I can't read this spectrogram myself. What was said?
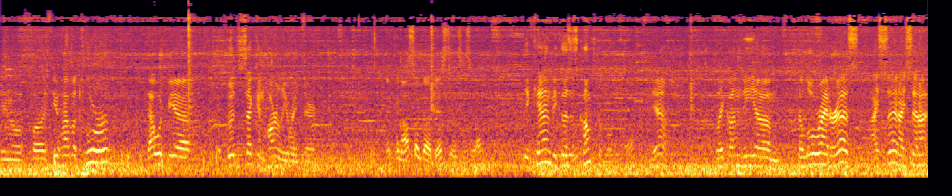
You know, if, uh, if you have a tour, that would be a, a good second Harley right there. It can also go distance as well. It can because it's comfortable. Yeah. Like on the um, the Lowrider S, I said, I said, I,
